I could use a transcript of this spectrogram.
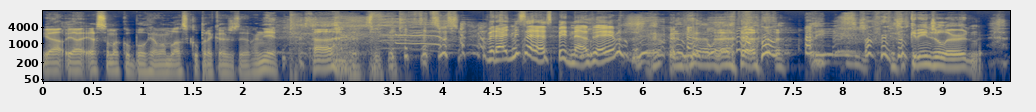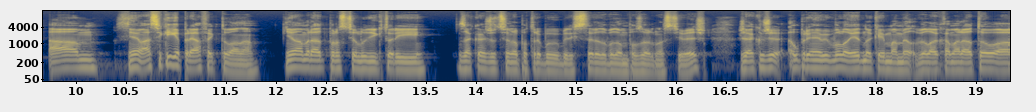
Ja, ja, ja som ako boh, ja mám lásku pre každého. Nie. A, Vráťme sa naspäť na zem. cringe alert. Um, neviem, asi keď je preafektovaná. Nemám rád proste ľudí, ktorí za každú cenu potrebujú byť stredobodom pozornosti, vieš? Že akože úprimne by bolo jedno, keď má veľa kamarátov a,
